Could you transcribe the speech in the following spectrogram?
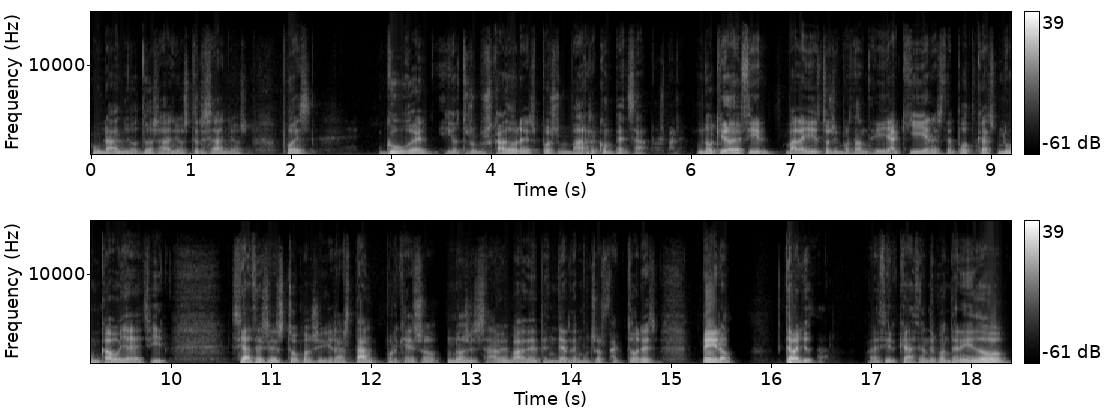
un año, dos años, tres años, pues Google y otros buscadores pues va a recompensarnos, ¿vale? No quiero decir, ¿vale? Y esto es importante, y aquí en este podcast nunca voy a decir si haces esto conseguirás tal, porque eso no se sabe, va a depender de muchos factores, pero te va a ayudar. Va a decir creación de contenido,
